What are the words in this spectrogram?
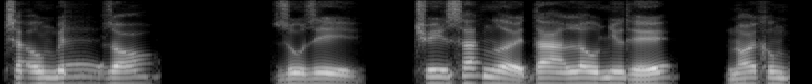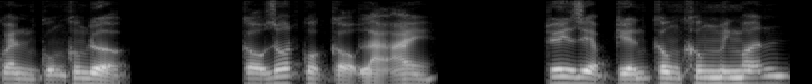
chắc ông biết rõ. Dù gì, truy sát người ta lâu như thế, nói không quen cũng không được. Cậu rốt cuộc cậu là ai? Tuy Diệp Kiến Công không minh mẫn,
